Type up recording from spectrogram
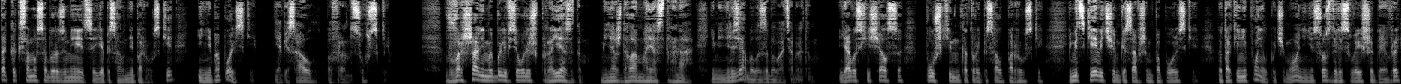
так как, само собой разумеется, я писал не по-русски и не по-польски. Я писал по-французски. В Варшаве мы были всего лишь проездом. Меня ждала моя страна, и мне нельзя было забывать об этом. Я восхищался Пушкиным, который писал по-русски, и Мицкевичем, писавшим по-польски, но так и не понял, почему они не создали свои шедевры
